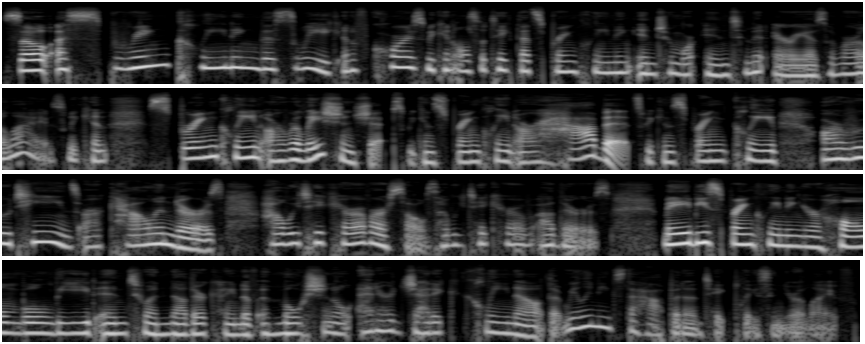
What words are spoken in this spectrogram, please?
So, a spring cleaning this week. And of course, we can also take that spring cleaning into more intimate areas of our lives. We can spring clean our relationships. We can spring clean our habits. We can spring clean our routines, our calendars, how we take care of ourselves, how we take care of others. Maybe spring cleaning your home will lead into another kind of emotional, energetic clean out that really needs to happen and take place in your life.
